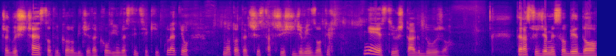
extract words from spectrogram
czegoś często, tylko robicie taką inwestycję kilkuletnią, no to te 339 zł nie jest już tak dużo. Teraz przejdziemy sobie do,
